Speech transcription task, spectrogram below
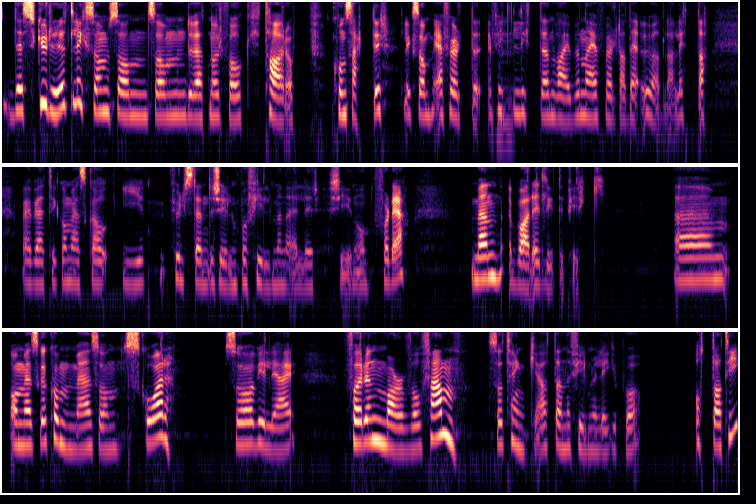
Det skurret liksom sånn som du vet når folk tar opp konserter, liksom. Jeg, følte, jeg fikk litt den viben, og jeg følte at jeg ødela litt, da. Og jeg vet ikke om jeg skal gi fullstendig skylden på filmen eller kinoen for det, men bare et lite pirk. Um, om jeg skal komme med en sånn score, så ville jeg For en Marvel-fan så tenker jeg at denne filmen ligger på åtte av ti.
